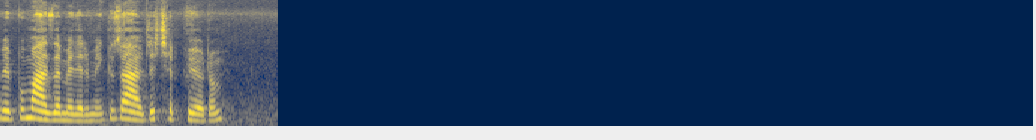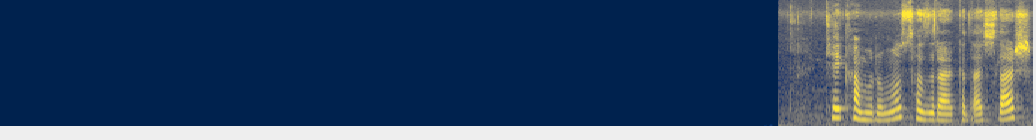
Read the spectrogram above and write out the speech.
Ve bu malzemelerimi güzelce çırpıyorum. 'Kek hamurumuz hazır arkadaşlar.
